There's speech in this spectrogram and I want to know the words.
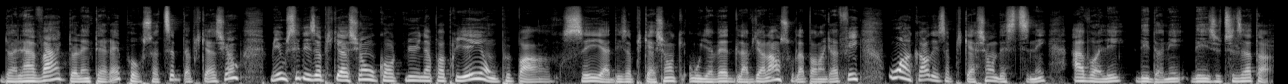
de la vague de l'intérêt pour ce type d'application, mais aussi des applications au contenu inapproprié. On peut penser à des applications où il y avait de la violence ou de la pornographie, ou encore des applications destinées à voler des données des utilisateurs.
